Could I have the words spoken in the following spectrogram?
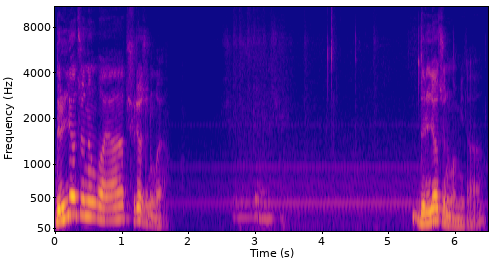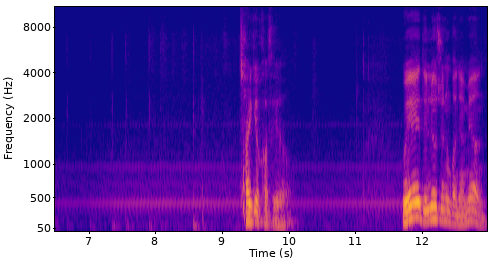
늘려주는 거야, 줄여주는 거야. 늘려주는 겁니다. 잘 기억하세요. 왜 늘려주는 거냐면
